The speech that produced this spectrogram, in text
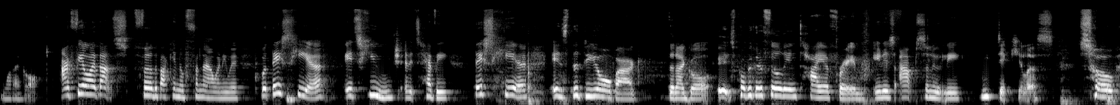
what I got. I feel like that's further back enough for now anyway, but this here, it's huge and it's heavy. This here is the Dior bag that I got. It's probably going to fill the entire frame. It is absolutely ridiculous. So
